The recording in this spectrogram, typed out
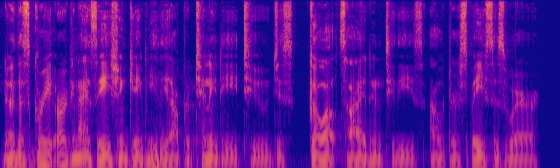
you know this great organization gave me the opportunity to just go outside into these outdoor spaces where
